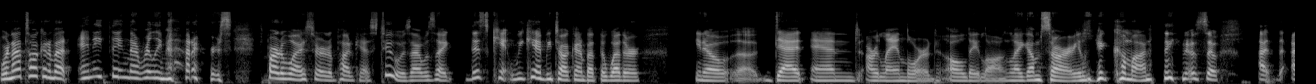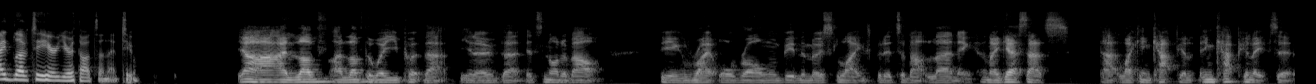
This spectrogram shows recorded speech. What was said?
we're not talking about anything that really matters. It's part of why I started a podcast too, is I was like, this can't, we can't be talking about the weather you know uh, debt and our landlord all day long. Like i'm sorry like come on you know so I, i'd love to hear your thoughts on that too. Yeah i love i love the way you put that you know that it's not about being right or wrong and being the most liked but it's about learning. And i guess that's that like encapul- encapsulates it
